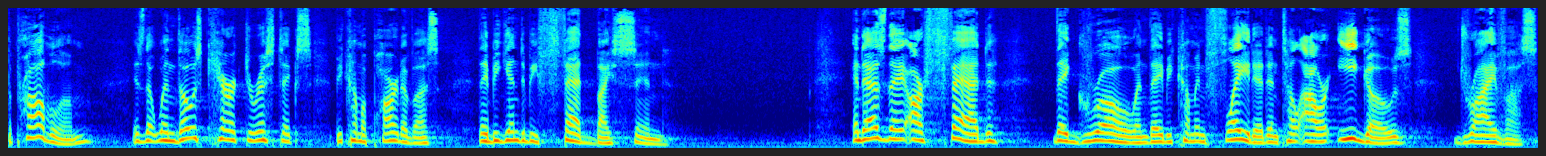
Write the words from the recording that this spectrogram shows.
The problem is that when those characteristics become a part of us, they begin to be fed by sin. And as they are fed, they grow and they become inflated until our egos drive us.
